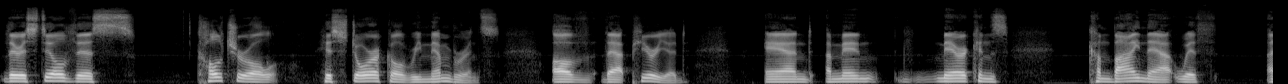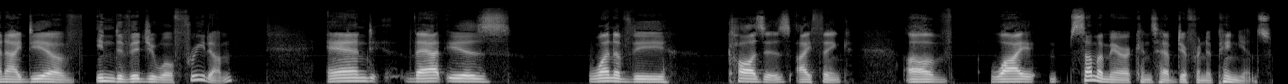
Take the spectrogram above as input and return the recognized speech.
there is still this cultural, historical remembrance of that period. And Americans combine that with an idea of individual freedom, and that is one of the causes, I think, of why some Americans have different opinions.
